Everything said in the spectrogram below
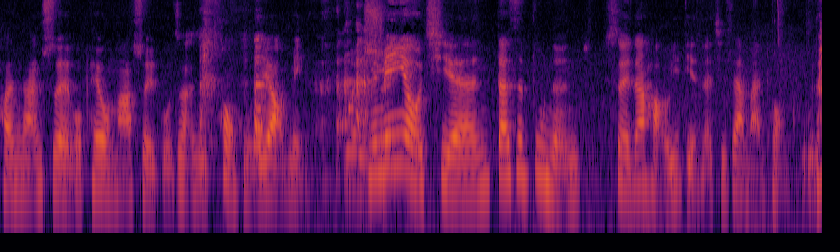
很难睡。我陪我妈睡过，真的是痛苦的要命。明明有钱，但是不能睡到好一点的，其实还蛮痛苦的。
